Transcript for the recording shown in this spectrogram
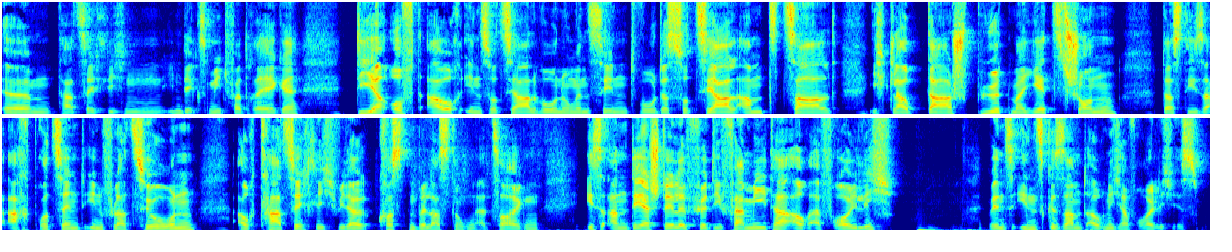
ähm, tatsächlichen Indexmietverträge, die ja oft auch in Sozialwohnungen sind, wo das Sozialamt zahlt. Ich glaube, da spürt man jetzt schon, dass diese 8% Inflation auch tatsächlich wieder Kostenbelastungen erzeugen. Ist an der Stelle für die Vermieter auch erfreulich, wenn es insgesamt auch nicht erfreulich ist.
